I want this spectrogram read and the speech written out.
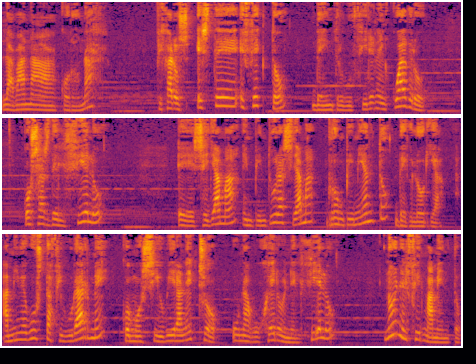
la van a coronar. Fijaros, este efecto de introducir en el cuadro cosas del cielo eh, se llama, en pintura se llama rompimiento de gloria. A mí me gusta figurarme como si hubieran hecho un agujero en el cielo, no en el firmamento,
